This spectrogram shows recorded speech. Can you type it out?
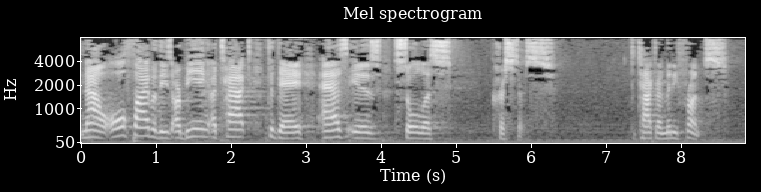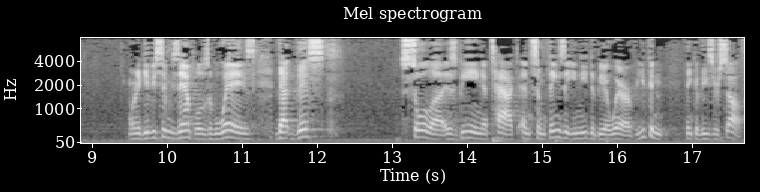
now. All five of these are being attacked today, as is solus Christus. It's attacked on many fronts. I want to give you some examples of ways that this sola is being attacked and some things that you need to be aware of. You can think of these yourself.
